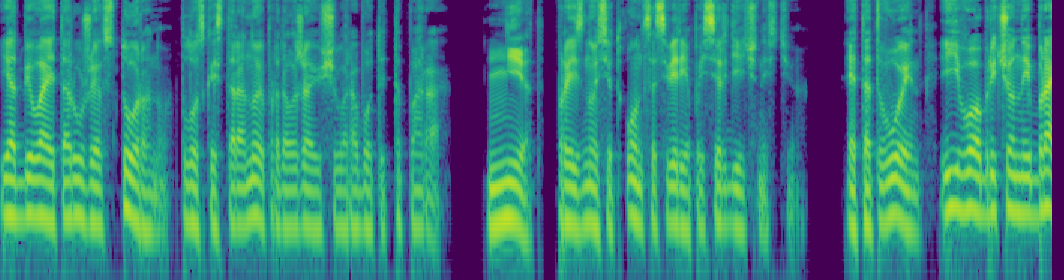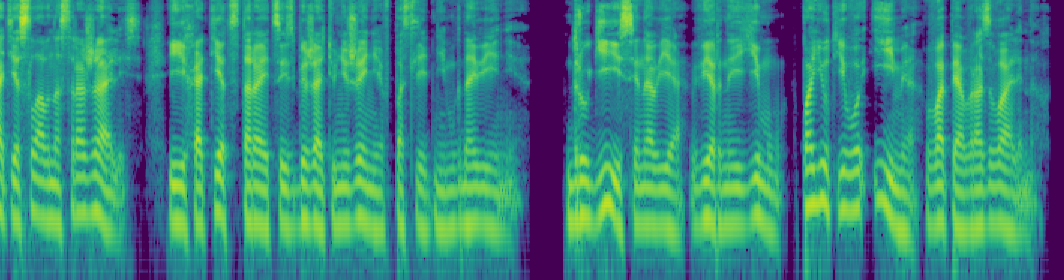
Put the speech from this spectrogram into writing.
и отбивает оружие в сторону, плоской стороной продолжающего работать топора. «Нет», — произносит он со свирепой сердечностью. Этот воин и его обреченные братья славно сражались, и их отец старается избежать унижения в последние мгновения. Другие сыновья, верные ему, поют его имя, вопя в развалинах.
